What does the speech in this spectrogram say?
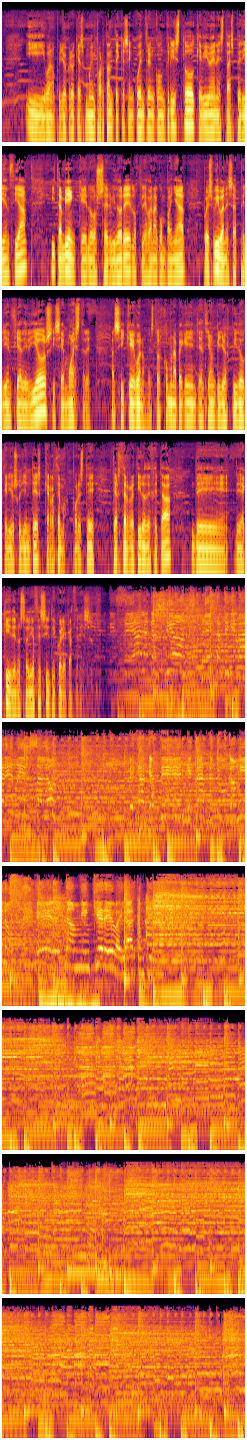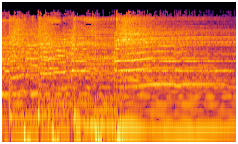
Y bueno, pues yo creo que es muy importante que se encuentren con Cristo, que viven esta experiencia y también que los servidores, los que les van a acompañar, pues vivan esa experiencia de Dios y se muestren. Así que bueno, esto es como una pequeña intención que yo os pido, queridos oyentes, que recemos por este tercer retiro de FETA de, de aquí, de nuestra diócesis de Coria Cáceres. quiere bailar contigo.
